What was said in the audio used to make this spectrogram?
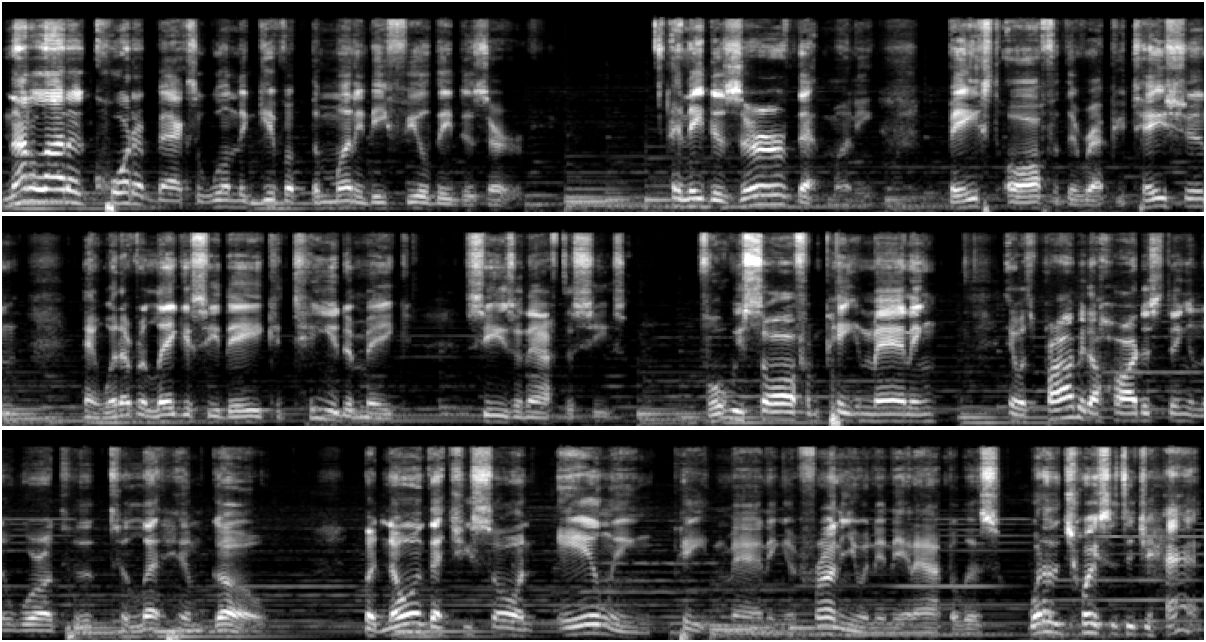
Not a lot of quarterbacks are willing to give up the money they feel they deserve. And they deserve that money based off of their reputation and whatever legacy they continue to make season after season. For what we saw from Peyton Manning, it was probably the hardest thing in the world to, to let him go but knowing that you saw an ailing Peyton Manning in front of you in Indianapolis, what other choices did you have?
